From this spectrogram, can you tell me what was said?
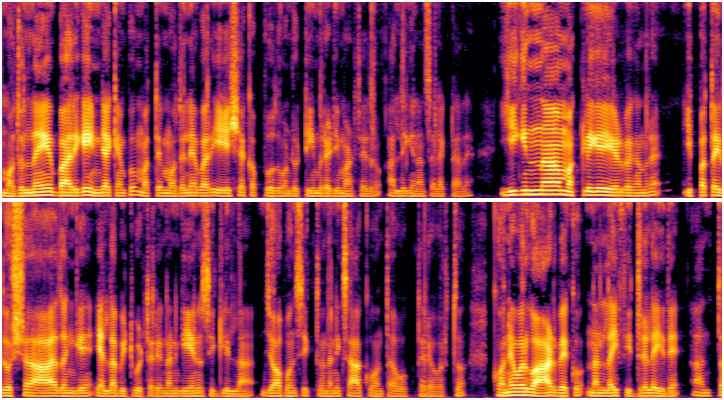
ಮೊದಲನೇ ಬಾರಿಗೆ ಇಂಡಿಯಾ ಕ್ಯಾಂಪು ಮತ್ತು ಮೊದಲನೇ ಬಾರಿ ಏಷ್ಯಾ ಕಪ್ ಒಂದು ಟೀಮ್ ರೆಡಿ ಮಾಡ್ತಾಯಿದ್ರು ಅಲ್ಲಿಗೆ ನಾನು ಸೆಲೆಕ್ಟ್ ಆದೆ. ಈಗಿನ ಮಕ್ಕಳಿಗೆ ಹೇಳ್ಬೇಕಂದ್ರೆ ಇಪ್ಪತ್ತೈದು ವರ್ಷ ಆದಂಗೆ ಎಲ್ಲ ಬಿಟ್ಬಿಡ್ತಾರೆ. ನನಗೆ ಏನೂ ಸಿಗಲಿಲ್ಲ ಜಾಬ್ ಒಂದು ಸಿಕ್ತು, ನನಗೆ ಸಾಕು ಅಂತ ಹೋಗ್ತಾರೆ ಹೊರತು. ಕೊನೆವರೆಗೂ ಆಡಬೇಕು ನನ್ನ ಲೈಫ್ ಇದರಲ್ಲೇ ಇದೆ. ಅಂತ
